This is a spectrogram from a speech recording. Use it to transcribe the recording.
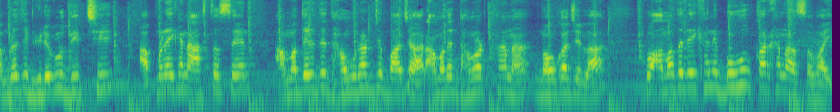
আমরা যে ভিডিওগুলো দিচ্ছি, আপনারা এখানে আসতেছেন। আমাদের যে ধামুরহাট যে বাজার, আমাদের ধামুরহাট থানা, নওগাঁ জেলা, তো আমাদের এখানে বহু কারখানা আছে ভাই।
